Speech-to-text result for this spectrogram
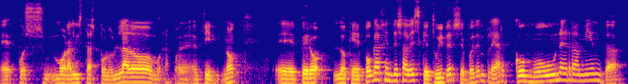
eh, pues, moralistas por un lado, bueno, pues, en fin, ¿no? Eh, pero lo que poca gente sabe es que Twitter se puede emplear como una herramienta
